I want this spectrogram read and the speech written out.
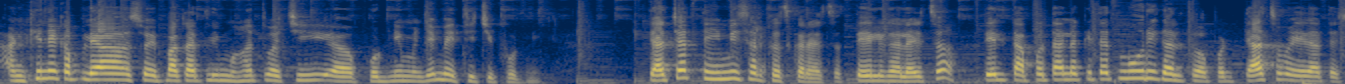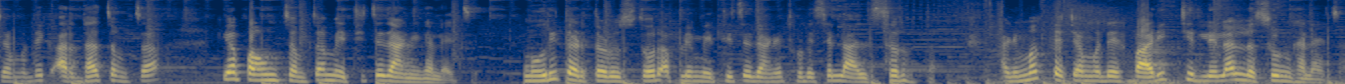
आणखीन एक आपल्या स्वयंपाकातली महत्त्वाची फोडणी म्हणजे मेथीची फोडणी. त्याच्यात नेहमीसारखंच करायचं. तेल घालायचं. तेल तापत आलं की त्यात मोहरी घालतो आपण. त्याच वेळेला त्याच्यामध्ये एक अर्धा चमचा किंवा पाऊण चमचा मेथीचे दाणे घालायचे. मोहरी तडतडूस्तोवर आपले मेथीचे दाणे थोडेसे लालसर होतात. आणि मग त्याच्यामध्ये बारीक चिरलेला लसूण घालायचा.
